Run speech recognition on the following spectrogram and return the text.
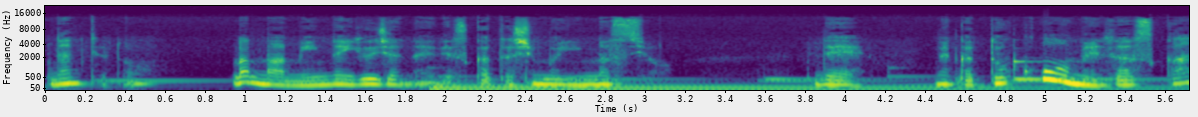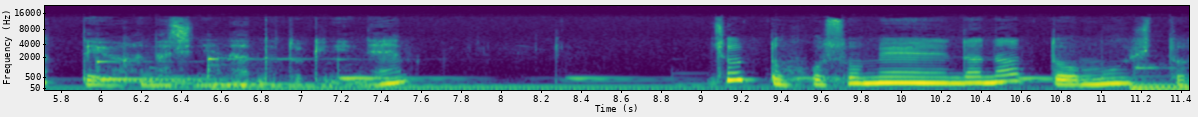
何て言うの？まあまあみんな言うじゃないですか私も言いますよ。でなんかどこを目指すかっていう話になった時にねちょっと細めだなと思う人っ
